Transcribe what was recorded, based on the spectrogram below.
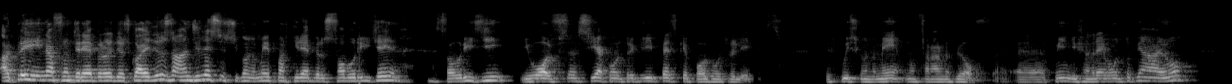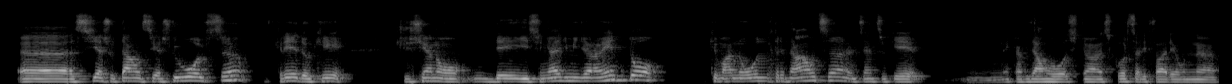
al play-in affronterebbero le due squadre di Los Angeles e secondo me partirebbero sfavoriti i Wolves sia contro i Clippers che poi contro i Lakers per cui secondo me non faranno playoff. Eh, quindi ci andrei molto piano, eh, sia su Towns sia sui Wolves. Credo che ci siano dei segnali di miglioramento che vanno oltre Towns, nel senso che mh, è capitato la settimana scorsa di fare un,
